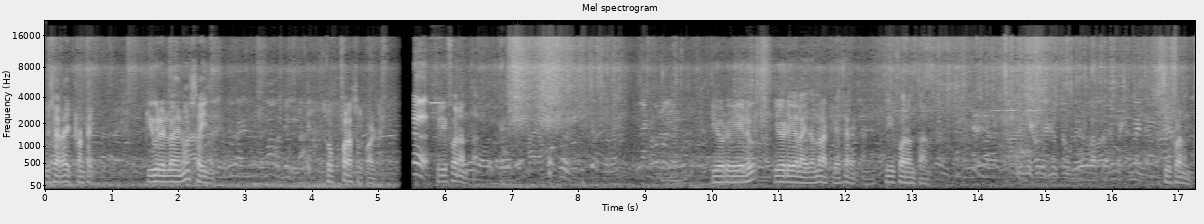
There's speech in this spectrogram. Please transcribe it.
చూసారా? ఇట్లుంటాయి. ప్యూర్ ఎల్లో అయినా సైజు. సూపర్ అసలు క్వాలిటీ. త్రీ ఫోర్ అంతా. ఏడు వేలు ఏడు వేల ఐదు వందలు అట్లా వేసారంట త్రీ ఫోర్ అంతా త్రీ ఫోర్ అంతా.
